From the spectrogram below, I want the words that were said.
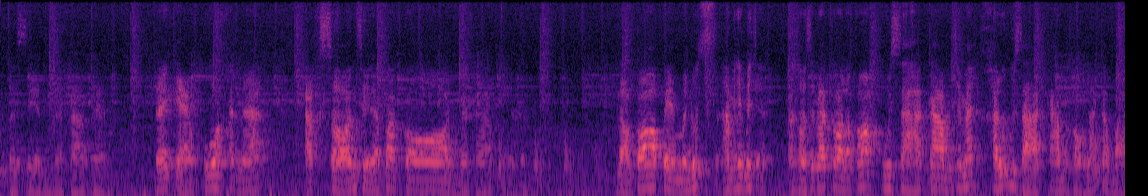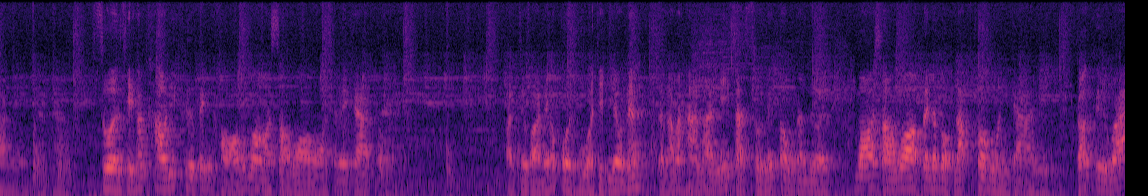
20%นะครับอ่าได้แก่พวกคณะอักษรศิลปากรนะครับอ่า แล้วก็เป็นมนุษย์อะไม่ใช่ไม่ใช่อักษรศิลปากรแล้วก็อุตสาหกรรมใช่ไหมคารุอุตสาหกรรมของลาดกระบังนะครับส่วนสีเทาๆนี่คือเป็นของมสวใช่ไหมครับปัจจุบันนี้ก็ปวดหัวทีเดียวนะแต่ละมหาลัยนี้สัดส่วนไม่ตรงกันเลย มสว เป็นระบบรับตรงเหมือนกัน ก็คือว่า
